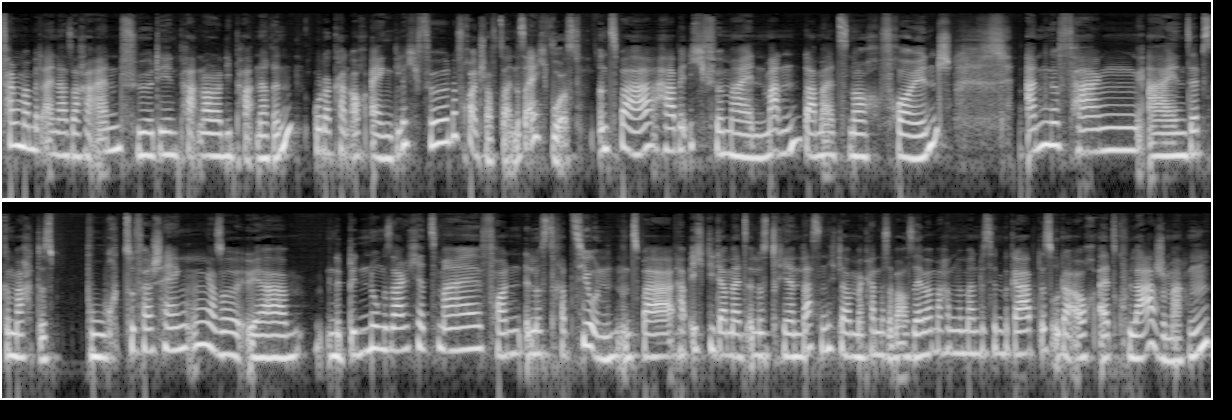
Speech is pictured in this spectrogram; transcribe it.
Fangen wir mit einer Sache an für den Partner oder die Partnerin oder kann auch eigentlich für eine Freundschaft sein. Das ist eigentlich Wurst. Und zwar habe ich für meinen Mann, damals noch Freund, angefangen, ein selbstgemachtes Buch zu verschenken. Also ja, eine Bindung, sage ich jetzt mal, von Illustrationen. Und zwar habe ich die damals illustrieren lassen. Ich glaube, man kann das aber auch selber machen, wenn man ein bisschen begabt ist oder auch als Collage machen.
